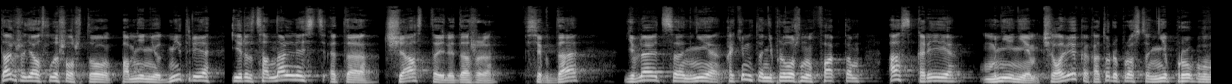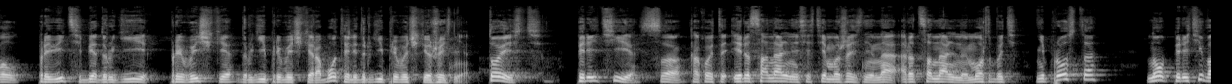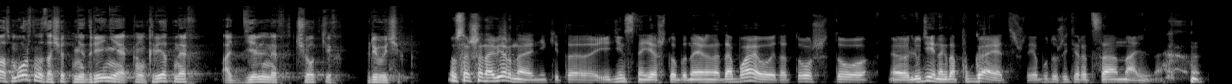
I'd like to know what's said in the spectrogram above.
Также я услышал, что, по мнению Дмитрия, иррациональность – это часто или даже всегда является не каким-то непреложным фактом, а скорее мнением человека, который просто не пробовал привить себе другие привычки, другие привычки работы или другие привычки жизни. То есть перейти с какой-то иррациональной системы жизни на рациональную может быть непросто, но перейти возможно за счет внедрения конкретных, отдельных, четких привычек. Ну, совершенно верно, Никита. Единственное, я что бы, наверное, добавил, это то, что э, людей иногда пугает, что я буду жить рационально.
